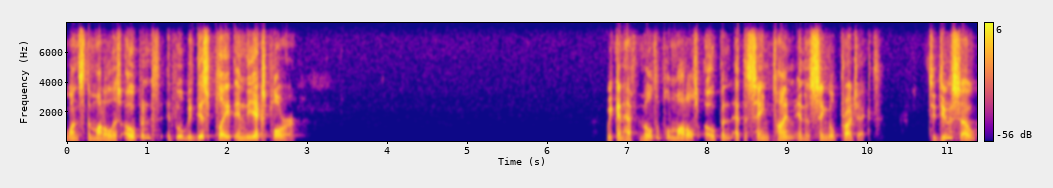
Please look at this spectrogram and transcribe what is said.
Once the model is opened, it will be displayed in the Explorer. We can have multiple models open at the same time in a single project. To do so,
